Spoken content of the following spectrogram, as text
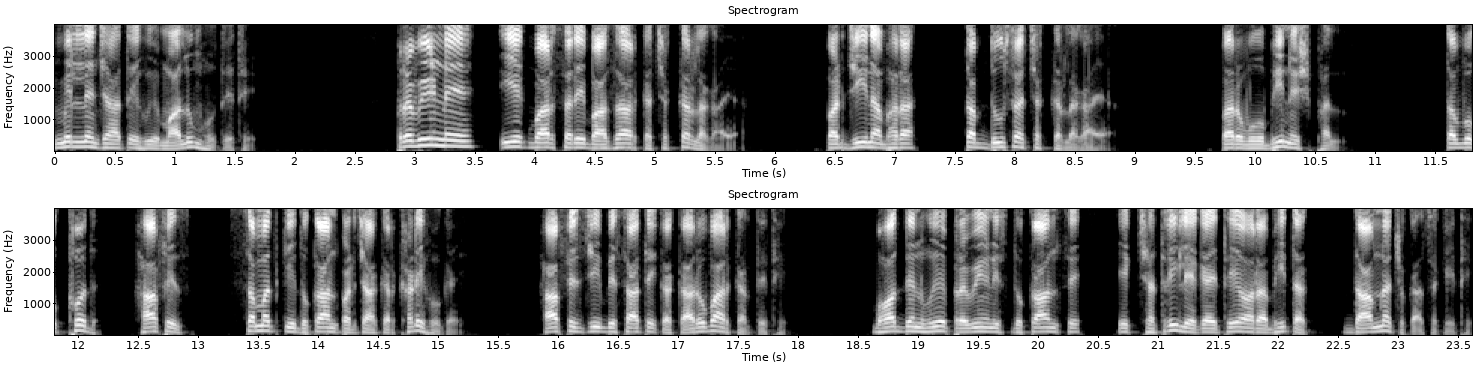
मिलने जाते हुए मालूम होते थे। प्रवीण ने एक बार सरे बाज़ार का चक्कर लगाया, पर जीना भरा तब दूसरा चक्कर लगाया, पर वो भी निष्फल। तब वो खुद हाफिज समद की दुकान पर जाकर खड़े हो गए। हाफिज जी बिसाते का कारोबार करते थे। बहुत दिन हुए प्रवीण इस दुकान से एक छतरी ले गए थे और अभी तक दाम न चुका सके थे।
